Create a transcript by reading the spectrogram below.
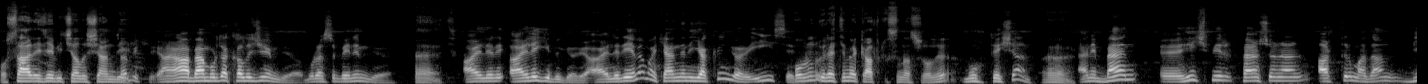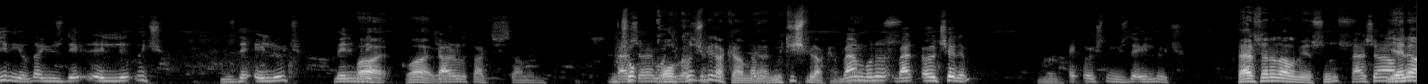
O sadece bir çalışan değil. Tabii ki. Yani ha, ben burada kalıcıyım diyor. Burası benim diyor. Evet. Aile, aile gibi görüyor. Aile değil ama kendini yakın görüyor. iyi hissediyor. Onun üretime katkısı nasıl oluyor? Muhteşem. Evet. Yani ben hiçbir personel arttırmadan bir yılda yüzde 53 yüzde 53 verimlilik Vay vay. be. karlılık artışı sağladım. Bu personel çok korkunç motivasyon. bir rakam Tabii. yani. Müthiş bir rakam. Ben yani. bunu ben ölçerim. Evet. E, ölçtüm yüzde 53. personel almıyorsunuz. Personel Yeni almıyorum,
